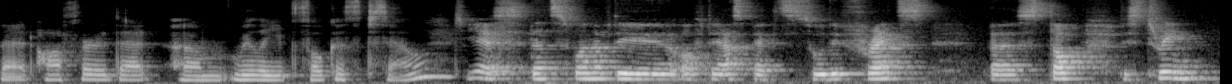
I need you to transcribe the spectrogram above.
that offer that um, really focused sound? Yes, that's one of the of the aspects. So the frets uh, stop the string,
